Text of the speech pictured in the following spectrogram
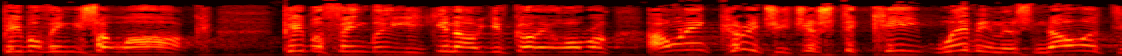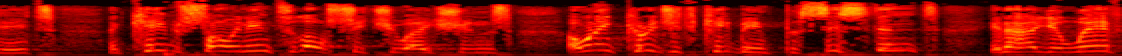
People think it's a lark. People think that, you know, you've got it all wrong. I want to encourage you just to keep living as Noah did and keep sowing into those situations. I want to encourage you to keep being persistent in how you live,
